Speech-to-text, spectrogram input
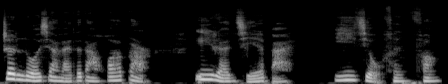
震落下来的大花瓣依然洁白，依旧芬芳。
